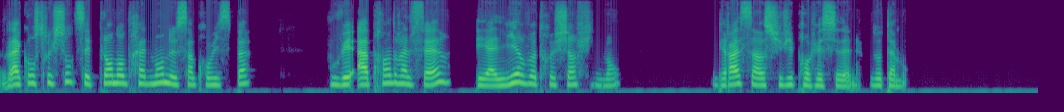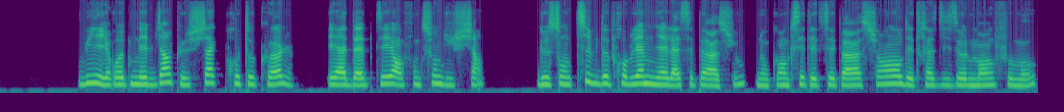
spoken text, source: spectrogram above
la construction de ces plans d'entraînement ne s'improvise pas. Vous pouvez apprendre à le faire et à lire votre chien finement grâce à un suivi professionnel, notamment. Oui, retenez bien que chaque protocole est adapté en fonction du chien, de son type de problème lié à la séparation, donc anxiété de séparation, détresse d'isolement, FOMO,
